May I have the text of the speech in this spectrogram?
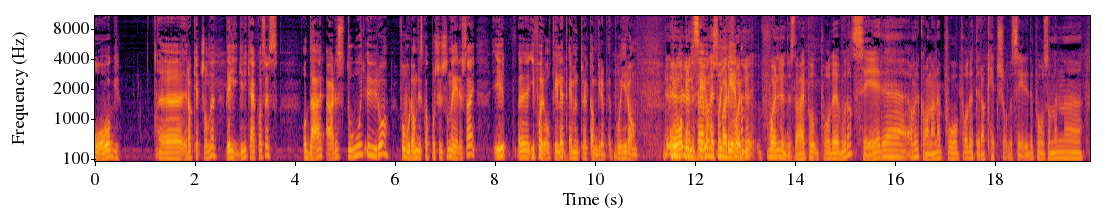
og eh, rakettskjoldet det ligger i Kaukasus. Og der er det stor uro for hvordan de skal posisjonere seg i, eh, i forhold til et eventuelt angrep på Iran. Og Lundestad, jeg må bare få en Lundestad her på, på, det. Hvordan ser eh, amerikanerne på, på dette rakettskjoldet? Ser de det på som en uh,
